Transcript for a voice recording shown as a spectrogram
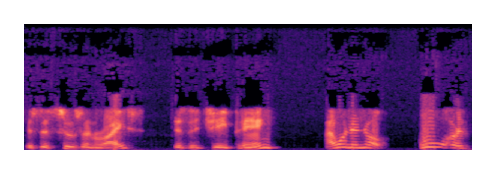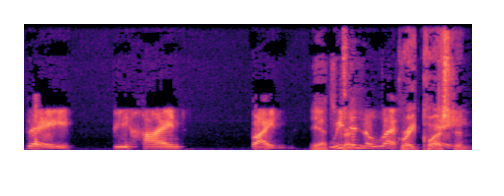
Is it Susan Rice? Is it Xi Jinping? I want to know who are they behind Biden? Yeah, we great. didn't elect. Great question.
